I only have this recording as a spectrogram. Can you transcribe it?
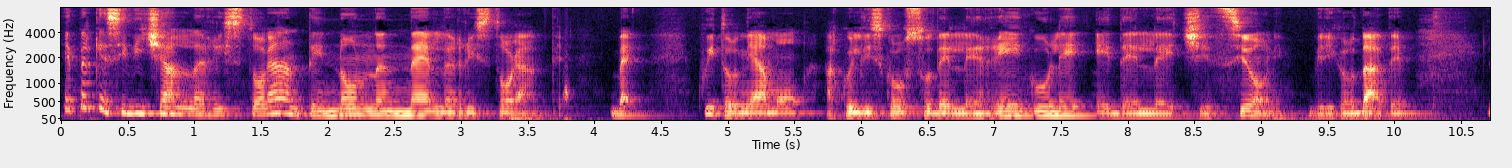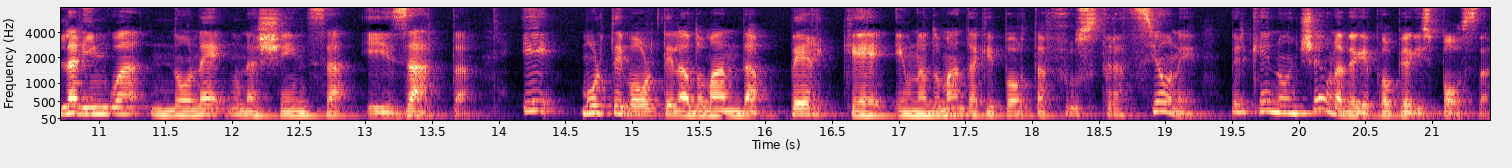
E perché si dice al ristorante e non nel ristorante? Beh, Qui torniamo a quel discorso delle regole e delle eccezioni. Vi ricordate? La lingua non è una scienza esatta e molte volte la domanda perché è una domanda che porta frustrazione perché non c'è una vera e propria risposta.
